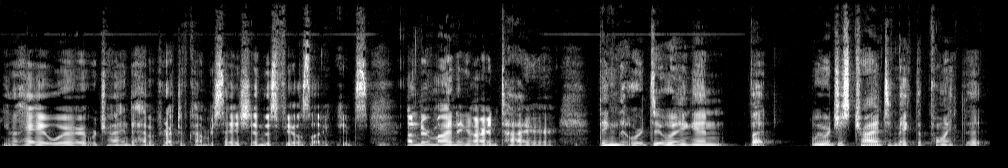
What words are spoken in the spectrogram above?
you know, hey, we're we're trying to have a productive conversation. This feels like it's undermining our entire thing that we're doing and but we were just trying to make the point that,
